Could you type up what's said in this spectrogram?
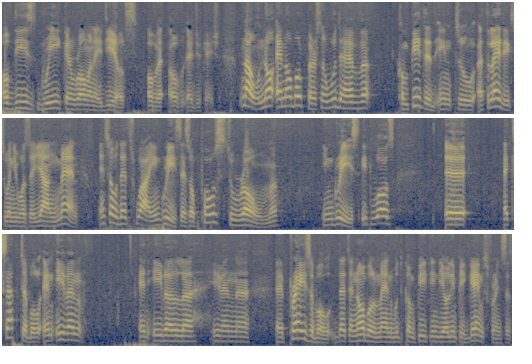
of these Greek and Roman ideals of, uh, of education. Now, no, a noble person would have uh, competed into athletics when he was a young man. And so that's why in Greece, as opposed to Rome, in Greece, it was uh, acceptable and even and even uh, even uh, praisable that a nobleman would compete in the Olympic Games, for instance.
